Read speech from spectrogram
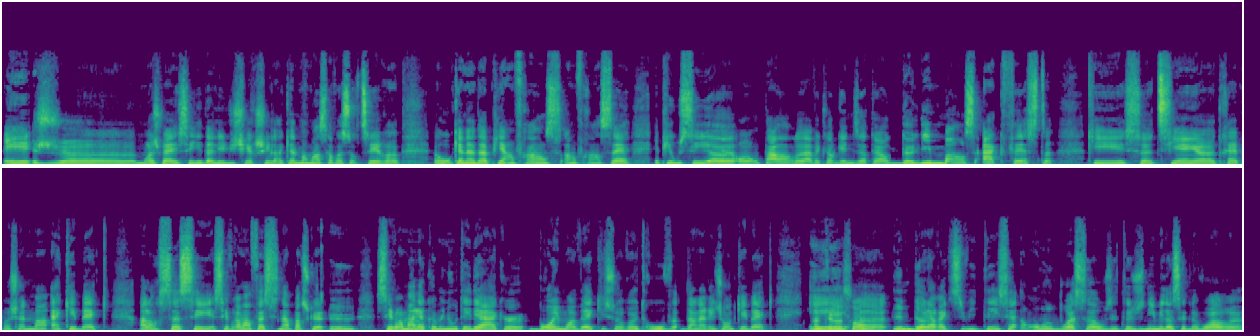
Et je, moi, je vais essayer d'aller lui chercher à quel moment ça va sortir euh, au Canada puis en France, en français. Et puis aussi, on parle avec l'organisateur de l'immense Hackfest qui se tient très prochainement à Québec. Alors ça, c'est vraiment fascinant parce que eux, c'est vraiment la communauté des hackers, bons et mauvais, qui se retrouvent dans la région de Québec. Et euh, une de leurs activités, on voit ça aux États-Unis, mais là, c'est de le voir euh,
